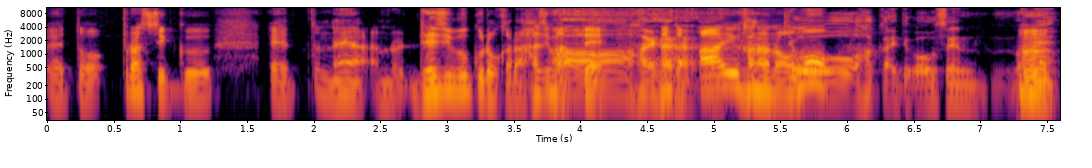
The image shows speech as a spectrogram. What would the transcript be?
えっとプラスチックえっとねあのレジ袋から始まってあーはいはいなんはいかああいうふうなのも破壊とか汚染のね、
